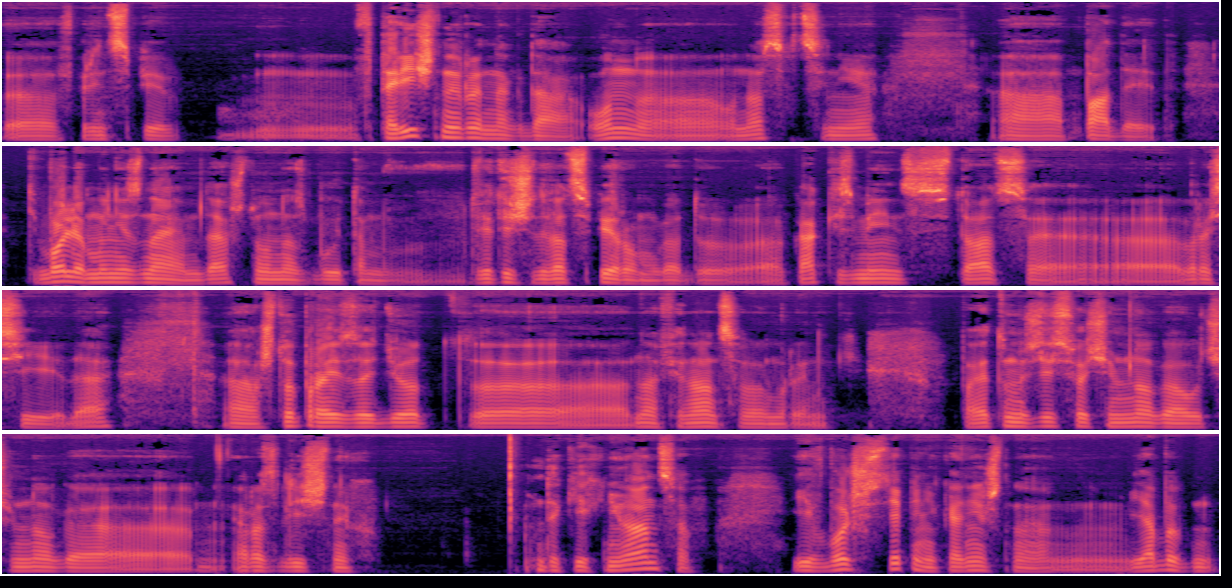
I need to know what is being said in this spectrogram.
Э, в принципе, вторичный рынок, да, он э, у нас в цене падает. Тем более мы не знаем, да, что у нас будет там в 2021 году, а как изменится ситуация э, в России, да, а что произойдет на финансовом рынке. Поэтому здесь очень много, очень много различных таких нюансов. И в большей степени, конечно, я бы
